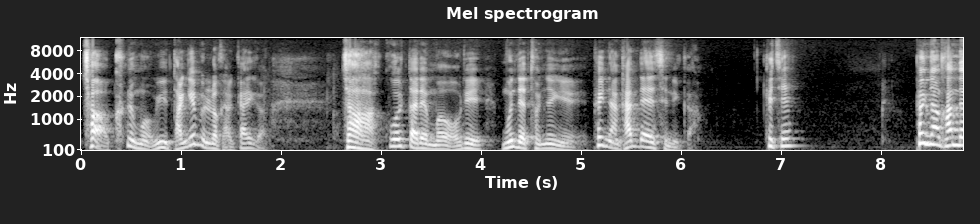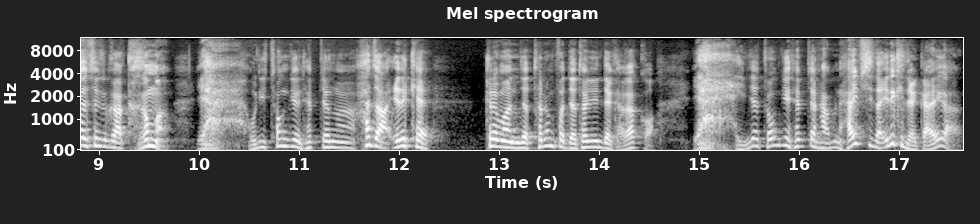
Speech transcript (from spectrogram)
자, 그러면 이 단계별로 갈까 이거. 자, 9월 달에 뭐 우리 문 대통령이 평양 간다 했으니까. 그치? 평양 간다 했으니까 그거면 야, 우리 종전 협정을 하자 이렇게 그러면 이제 트럼프 대통령인데 가갖고 야, 이제 종전 협정하면 합시다. 이렇게 될까 아이가.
